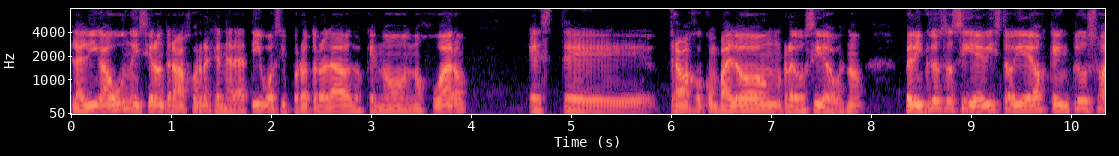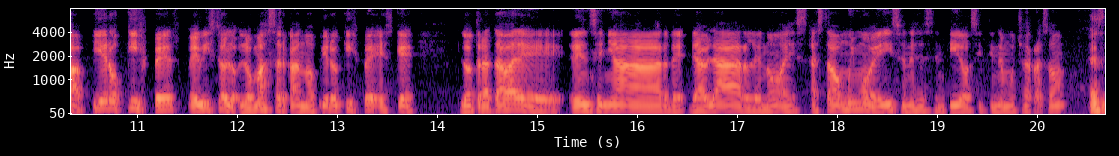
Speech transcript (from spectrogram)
la Liga 1 hicieron trabajos regenerativos y por otro lado los que no, no jugaron, este, trabajo con balón reducido, pues, ¿no? Pero incluso sí, he visto videos que incluso a Piero Quispe, he visto lo, lo más cercano a Piero Quispe, es que lo trataba de, de enseñar, de, de hablarle, ¿no? Es, ha estado muy movedizo en ese sentido, sí tiene mucha razón. Es-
